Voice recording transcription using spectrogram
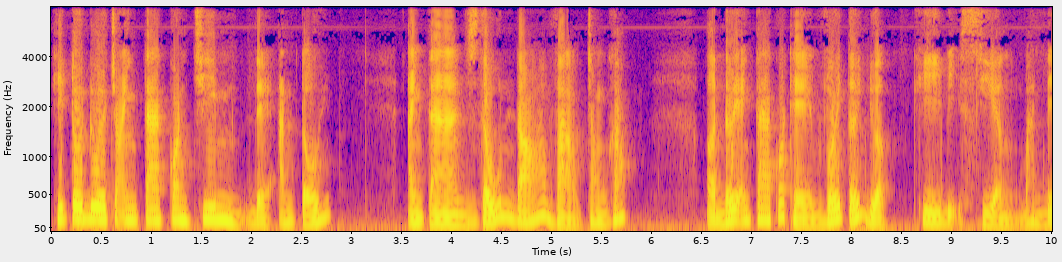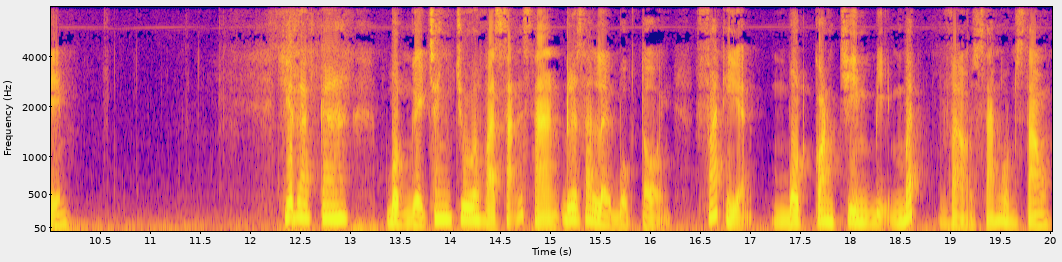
khi tôi đưa cho anh ta con chim để ăn tối. Anh ta giấu nó vào trong góc, ở nơi anh ta có thể với tới được khi bị xiềng ban đêm. Hiraka, một người chanh chua và sẵn sàng đưa ra lời buộc tội, phát hiện một con chim bị mất vào sáng hôm sau.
